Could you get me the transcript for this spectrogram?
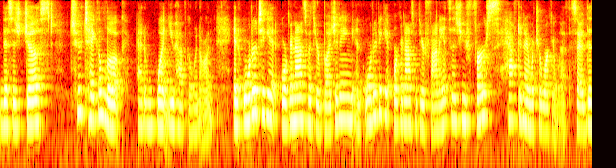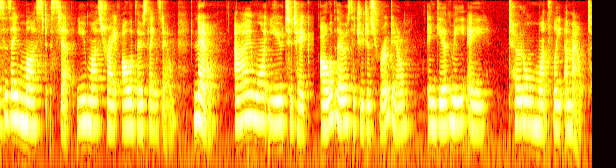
This is just to take a look at what you have going on. In order to get organized with your budgeting, in order to get organized with your finances, you first have to know what you're working with. So, this is a must step. You must write all of those things down. Now, I want you to take all of those that you just wrote down and give me a total monthly amount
